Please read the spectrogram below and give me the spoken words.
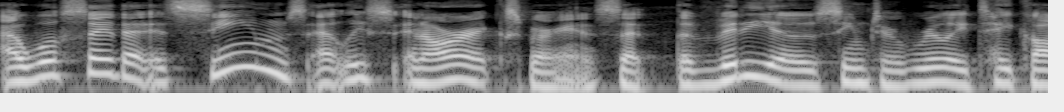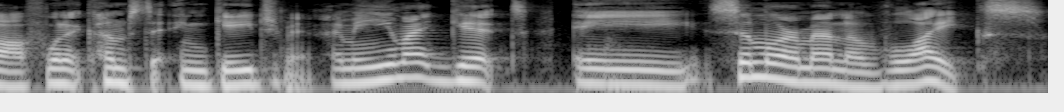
I will say that it seems, at least in our experience, that the videos seem to really take off when it comes to engagement. I mean, you might get a similar amount of likes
